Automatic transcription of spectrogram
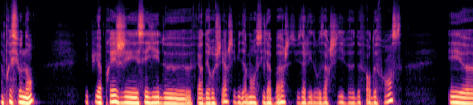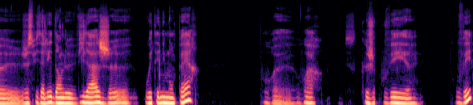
impressionnant. Et puis après, j'ai essayé de faire des recherches, évidemment aussi là-bas. Je suis allée aux archives de Fort-de-France et euh, je suis allée dans le village où était né mon père pour voir ce que je pouvais trouver.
